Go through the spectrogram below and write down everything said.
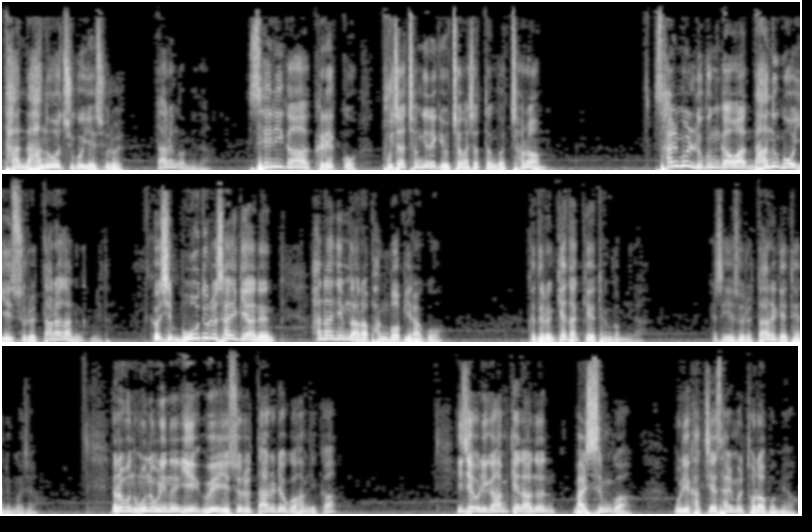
다 나누어 주고 예수를 따른 겁니다. 세리가 그랬고 부자 청년에게 요청하셨던 것처럼 삶을 누군가와 나누고 예수를 따라가는 겁니다. 그것이 모두를 살게 하는 하나님 나라 방법이라고 그들은 깨닫게 된 겁니다. 그래서 예수를 따르게 되는 거죠. 여러분, 오늘 우리는 왜 예수를 따르려고 합니까? 이제 우리가 함께 나눈 말씀과 우리 각자의 삶을 돌아보며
